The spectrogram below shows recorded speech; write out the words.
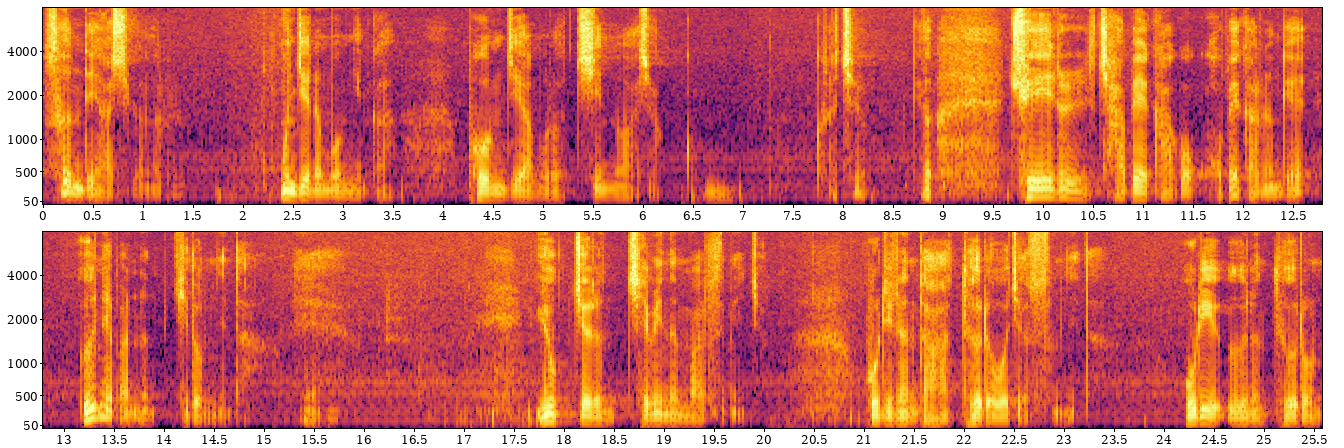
선대하시거늘. 문제는 뭡니까? 범죄함으로 진노하셨고. 그렇죠. 그래서 죄를 자백하고 고백하는 게 은혜 받는 기도입니다. 예. 6절은 재밌는 말씀이죠. 우리는 다 더러워졌습니다. 우리 의는 더러운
